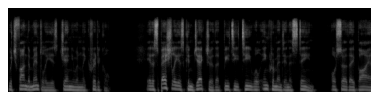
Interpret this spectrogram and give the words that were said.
which fundamentally is genuinely critical. It especially is conjecture that BTT will increment in esteem, or so they buy and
